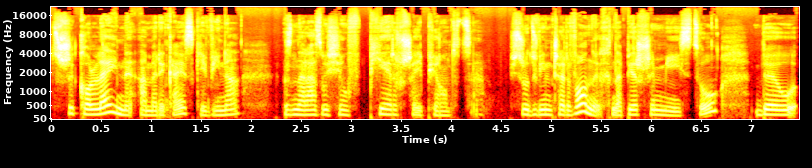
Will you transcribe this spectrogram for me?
Trzy kolejne amerykańskie wina znalazły się w pierwszej piątce. Wśród win czerwonych na pierwszym miejscu był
